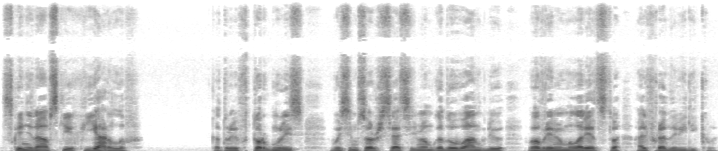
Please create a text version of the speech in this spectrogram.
скандинавских ярлов, которые вторгнулись в 867 году в Англию во время малолетства Альфреда Великого.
